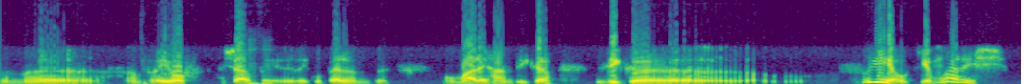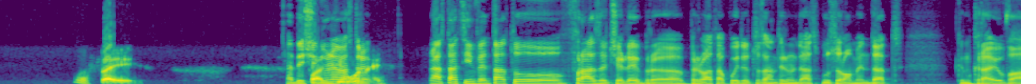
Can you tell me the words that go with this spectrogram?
în, în play-off așa, uh-huh. recuperând o mare handicap, zic că ei au chemare și asta e. A, deși Pasiune. dumneavoastră, asta ați inventat o frază celebră, preluată apoi de toți antrenorii, dar a spus-o la un moment dat când Craiova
